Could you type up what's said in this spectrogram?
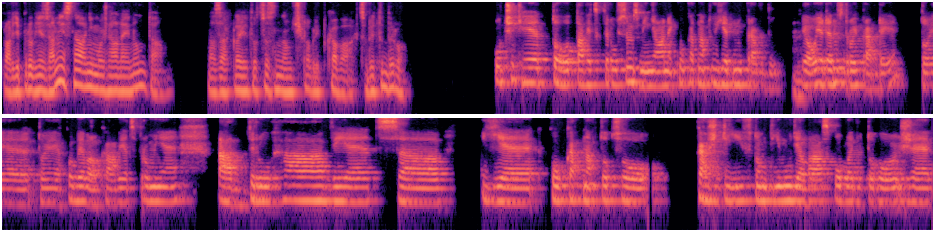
pravděpodobně zaměstnání, možná nejenom tam na základě toho, co jsem naučila v Lipkavách. Co by to bylo? Určitě je to ta věc, kterou jsem zmínila, nekoukat na tu jednu pravdu. Hmm. Jo, jeden zdroj pravdy, to je, to je jakoby velká věc pro mě. A druhá věc eh, je koukat na to, co každý v tom týmu dělá z pohledu toho, že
